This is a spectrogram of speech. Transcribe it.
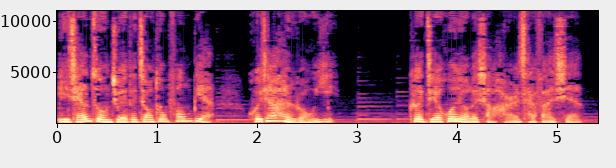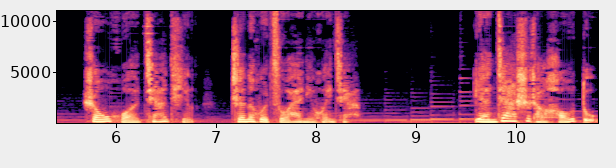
以前总觉得交通方便，回家很容易，可结婚有了小孩才发现，生活家庭真的会阻碍你回家。远嫁是场豪赌，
